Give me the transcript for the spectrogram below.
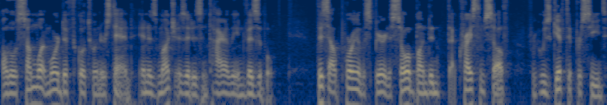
although somewhat more difficult to understand, inasmuch as it is entirely invisible. This outpouring of the Spirit is so abundant that Christ Himself, whose gift it proceeds,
